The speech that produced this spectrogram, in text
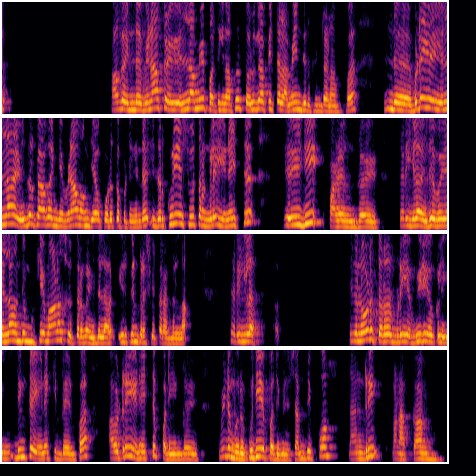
ஆக இந்த வினாக்கள் எல்லாமே பார்த்தீங்கன்னாக்க தொல்காப்பியத்தில் அமைந்திருக்கின்றன இப்போ இந்த விடைகள் எல்லாம் எதற்காக இங்க வினா வங்கியாக கொடுக்கப்பட்டுகின்ற இதற்குரிய சூத்திரங்களை இணைத்து எழுதி பழங்கள் சரிங்களா? இது எல்லாம் வந்து முக்கியமான சூத்திரங்கள். இதில் இருக்கின்ற சூத்திரங்கள்லாம். சரிங்களா? இதனோடு தொடர்புடைய வீடியோக்களின் லிங்கை இணைக்கின்றேன் இப்போ. அவற்றை இணைத்து படியுங்கள். மீண்டும் ஒரு புதிய பதிவில் சந்திப்போம். நன்றி. வணக்கம்.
